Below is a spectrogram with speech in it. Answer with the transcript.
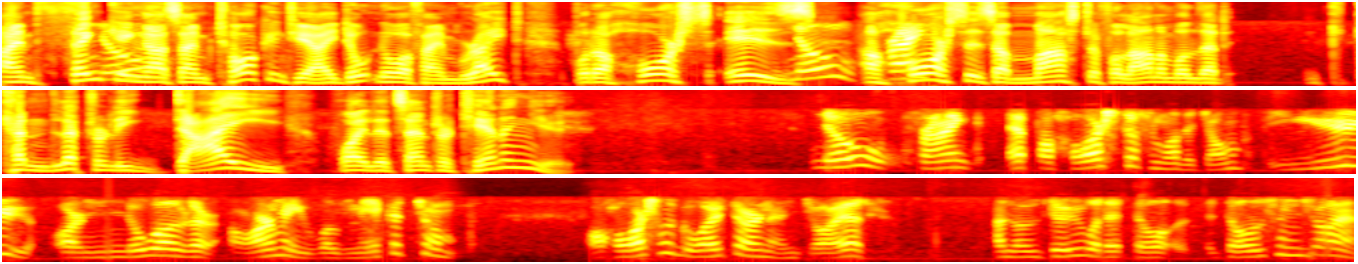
I'm thinking no. as I'm talking to you. I don't know if I'm right, but a horse is a horse is a masterful animal that can literally die while it's entertaining you. No, Frank. If a horse doesn't want to jump, you or no other army will make it jump. A horse will go out there and enjoy it and they'll do what it, do, it does enjoy.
